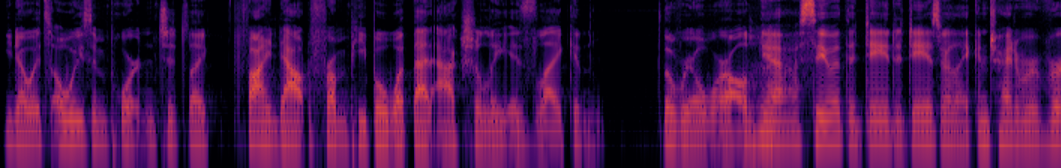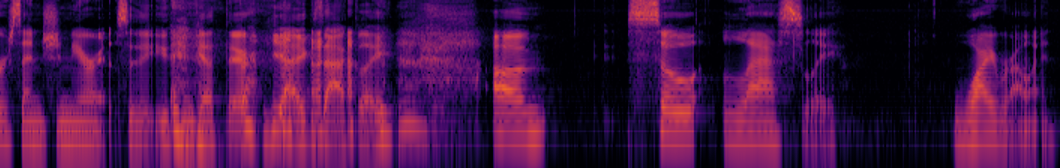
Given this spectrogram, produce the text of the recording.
you know, it's always important to like find out from people what that actually is like in the real world. Yeah, see what the day to days are like and try to reverse engineer it so that you can get there. yeah, exactly. um, so, lastly, why Rowan?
